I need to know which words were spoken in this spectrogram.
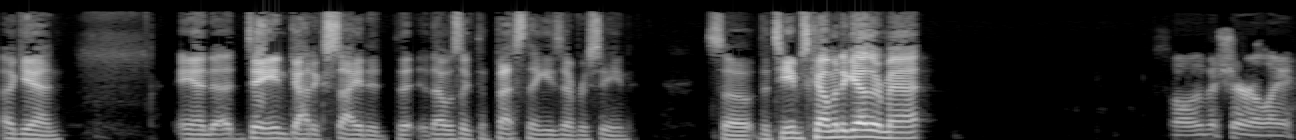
again." And uh, Dain got excited. That that was like the best thing he's ever seen. So the team's coming together, Matt. Slowly but surely.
